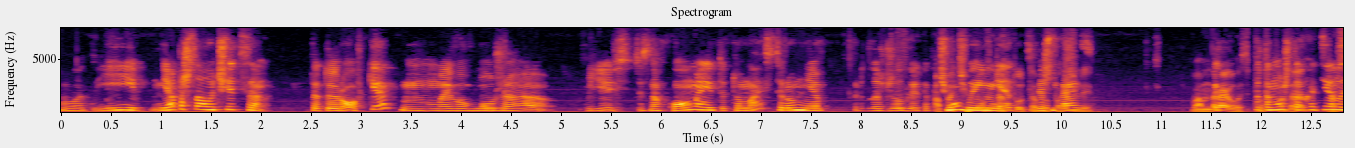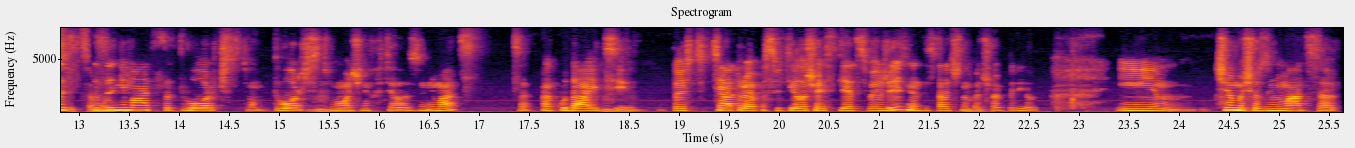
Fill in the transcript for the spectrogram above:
Вот. И я пошла учиться татуировке. Моего мужа есть знакомый тату-мастер, он мне предложил, говорит, а почему, а почему бы и нет? Тебе же нравится? Вам нравилось? Потому просто, что да, хотелось заниматься творчеством. Творчеством mm-hmm. очень хотелось заниматься. А куда идти? Mm-hmm. То есть театру я посвятила 6 лет своей жизни, достаточно mm-hmm. большой период. И чем еще заниматься?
